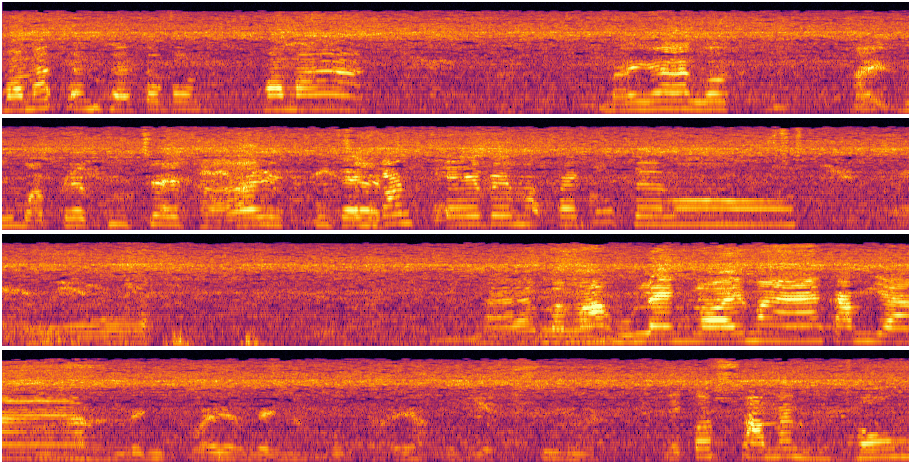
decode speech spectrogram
妈妈睇唔睇到个妈妈？唔系啊，我睇你话俾姑姐睇，姑姐。阵间借俾俾姑姐咯。哦。系妈妈好靓女嘛，今日。靓鬼啊靓啊，冇睇啊，我肉酸啊。你个衫咩唔通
